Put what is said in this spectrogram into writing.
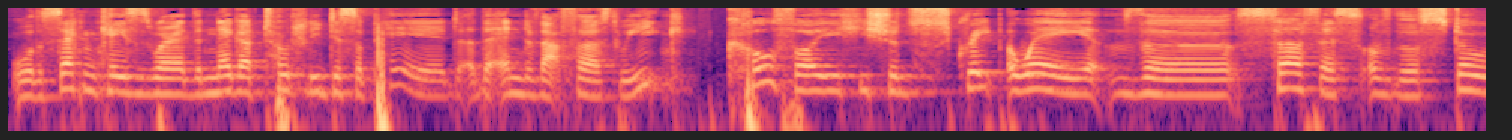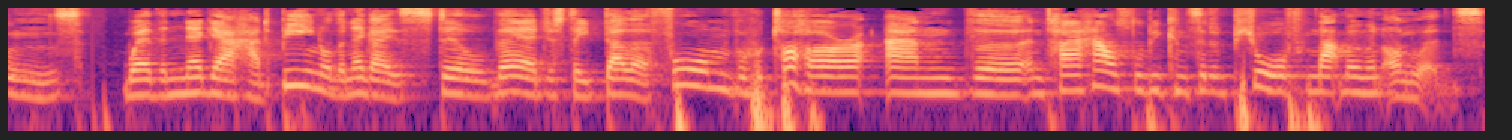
or the second case is where the nega totally disappeared at the end of that first week. Kolfoy, he should scrape away the surface of the stones where the nega had been, or the nega is still there, just a duller form, v'hutahar, and the entire house will be considered pure from that moment onwards.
